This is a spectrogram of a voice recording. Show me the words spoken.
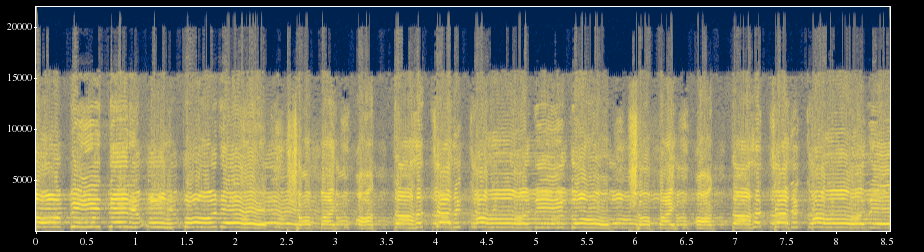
নবীদের উপরে সবাই অত্যাচার করে গো, সবাই অত্যাচার করে।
